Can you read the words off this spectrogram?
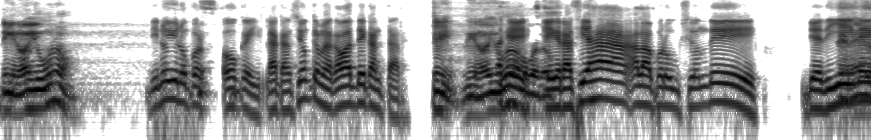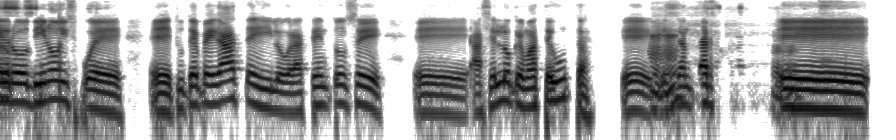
Dino y uno. Dino y uno, por, ok, la canción que me acabas de cantar. Sí, Dino y uno. Eh, gracias a, la producción de, de DJ Negro, Dinois, pues eh, tú te pegaste y lograste entonces eh, hacer lo que más te gusta, que, es cantar. Eh,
